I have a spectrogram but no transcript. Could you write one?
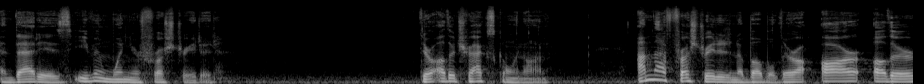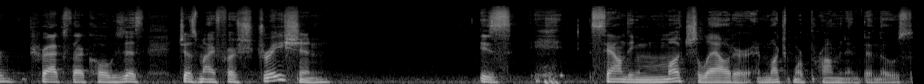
And that is even when you're frustrated, there are other tracks going on. I'm not frustrated in a bubble. There are, are other tracks that coexist. Just my frustration is sounding much louder and much more prominent than those.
